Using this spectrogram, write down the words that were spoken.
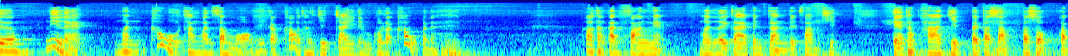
เดิม นี่แหละ มันเข้าทางมันสมองนี่กับเข้าทางจิตใจนี่มันคนละเข้ากันนะ เข้าทางการฟังเนี่ยมันเลยกลายเป็นกลั่นเป็นความคิด แต่ถ้าพาจิตไปประสบประสบกับ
